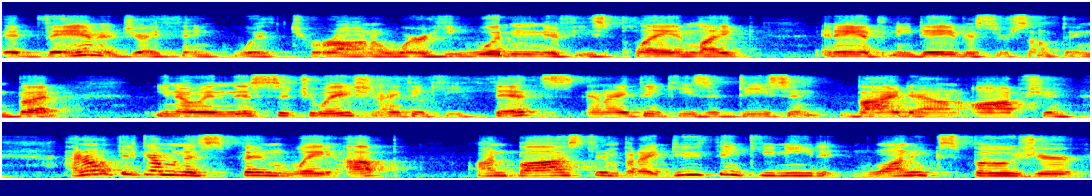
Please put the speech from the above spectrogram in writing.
advantage, I think, with Toronto, where he wouldn't if he's playing like an Anthony Davis or something, but you know, in this situation, I think he fits, and I think he's a decent buy down option. I don't think I'm going to spend way up on Boston, but I do think you need one exposure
